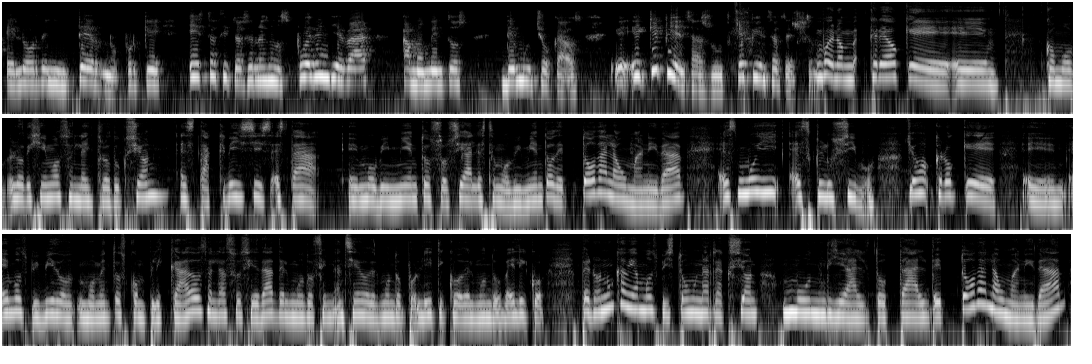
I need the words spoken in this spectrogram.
el orden interno, porque estas situaciones nos pueden llevar a momentos de mucho caos. Eh, eh, ¿Qué piensas, Ruth? ¿Qué piensas de esto? Bueno, creo que, eh, como lo dijimos en la introducción, esta crisis, esta eh, movimiento social, este movimiento de toda la humanidad, es muy exclusivo. Yo creo que eh, hemos vivido momentos complicados en la sociedad, del mundo financiero, del mundo político, del mundo bélico, pero nunca habíamos visto una reacción mundial, total, de toda la humanidad,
